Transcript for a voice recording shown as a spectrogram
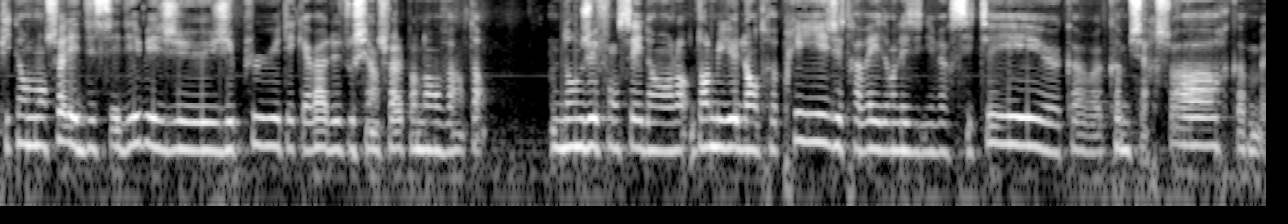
Puis quand mon cheval est décédé, ben, je j'ai plus été capable de toucher un cheval pendant 20 ans. Donc, j'ai foncé dans, dans, le milieu de l'entreprise, j'ai travaillé dans les universités comme, chercheur, comme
